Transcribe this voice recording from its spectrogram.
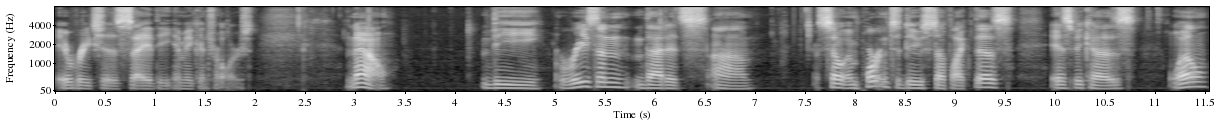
it reaches, say, the ME controllers. Now, the reason that it's um, so important to do stuff like this is because, well,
